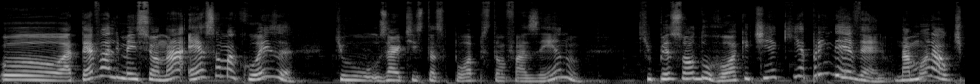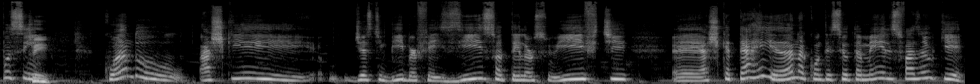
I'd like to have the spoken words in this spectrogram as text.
O, até vale mencionar, essa é uma coisa que o, os artistas pop estão fazendo que o pessoal do rock tinha que aprender, velho. Na moral, tipo assim. Sim. Quando. Acho que Justin Bieber fez isso, a Taylor Swift. É, acho que até a Rihanna aconteceu também. Eles fazem o quê?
